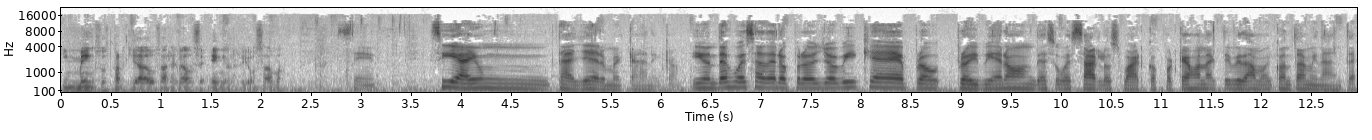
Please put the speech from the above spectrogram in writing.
inmensos parqueados, arreglados en el río Sama. Sí. Sí, hay un taller mecánico y un deshuesadero, pero yo vi que pro- prohibieron deshuesar los barcos porque es una actividad muy contaminante.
